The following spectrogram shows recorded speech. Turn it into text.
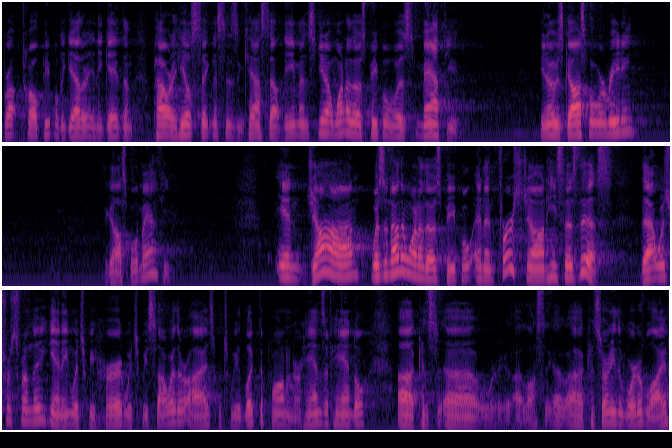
brought 12 people together and he gave them power to heal sicknesses and cast out demons? You know, one of those people was Matthew. You know whose gospel we're reading? The Gospel of Matthew. And John was another one of those people, and in First John he says this that which was from the beginning, which we heard, which we saw with our eyes, which we looked upon, and our hands have handled, uh, cons- uh, I lost uh, uh, concerning the word of life,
